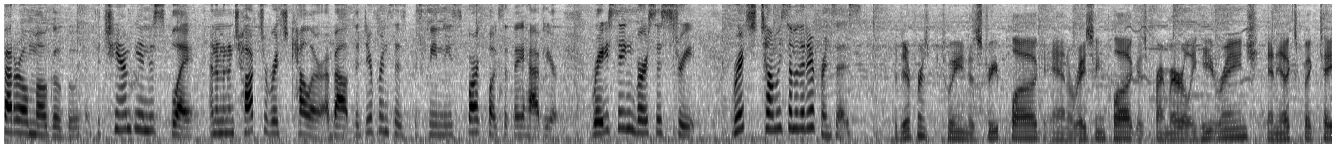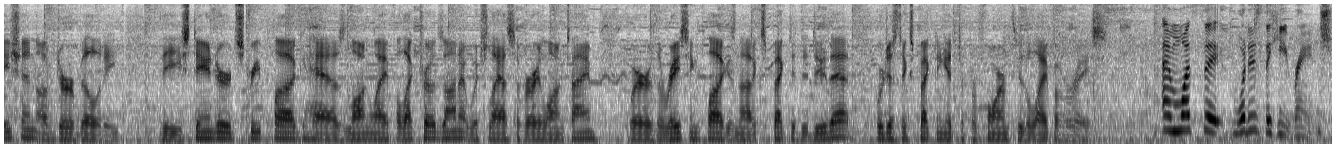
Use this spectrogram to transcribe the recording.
Federal Mogul booth at the Champion display, and I'm going to talk to Rich Keller about the differences between these spark plugs that they have here, racing versus street. Rich, tell me some of the differences. The difference between a street plug and a racing plug is primarily heat range and the expectation of durability. The standard street plug has long life electrodes on it, which lasts a very long time, where the racing plug is not expected to do that. We're just expecting it to perform through the life of a race. And what's the what is the heat range?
